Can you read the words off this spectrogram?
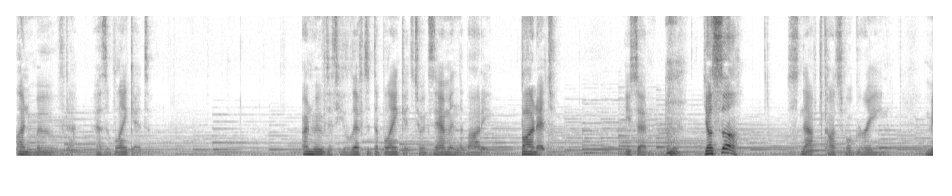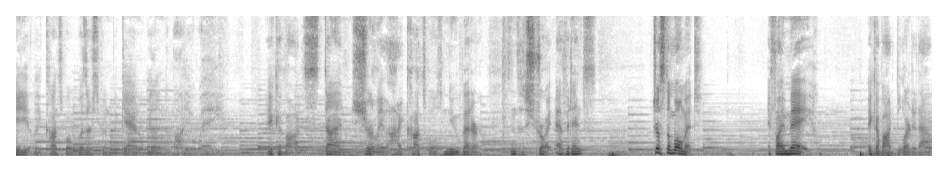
unmoved as a blanket. Unmoved as he lifted the blanket to examine the body. Bonnet, he said. yes, sir, snapped Constable Green. Immediately, Constable Witherspoon began wheeling the body away. Ichabod, stunned. Surely the High Constables knew better than to destroy evidence. Just a moment. If I may, Ichabod blurted out.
